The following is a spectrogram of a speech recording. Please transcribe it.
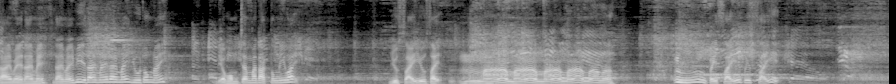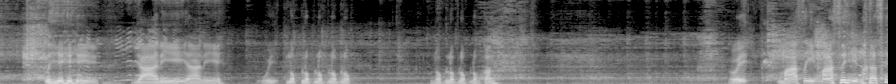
ได้ไหมได้ไหมได้ไหมพี่ได้ไหมได้ไหมอยู่ตรงไหน เดี๋ยวผมจะมาดักตรงนี้ไว้ อยู่ใสอยู่ใสมามามามามามาอืมไปใสไปใสนี่อย่าหนีอย่าหนีอุ้ยลบลบลบลบลบลบลบลบลบกันเฮ้ยมาสิมาสิมาสิ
